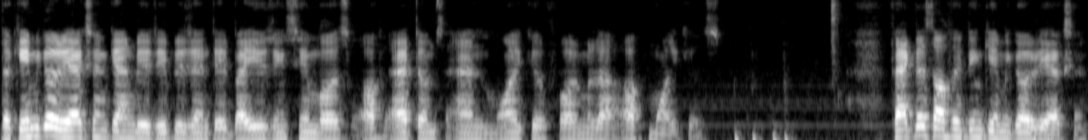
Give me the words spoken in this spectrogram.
The chemical reaction can be represented by using symbols of atoms and molecule formula of molecules. Factors affecting chemical reaction.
